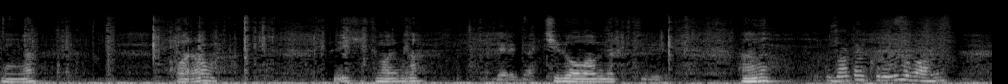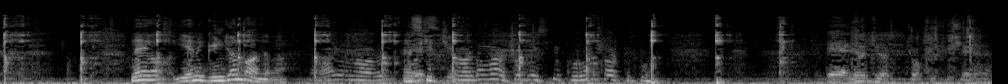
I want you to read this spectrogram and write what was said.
Sinyal var ama büyük ihtimal bu da Geride. çivi olabilir. Çivi. Anladın? zaten kırılı mı abi? Ne o? Yeni güncel malzeme. Abi? Eski. Çıkardım var. Çok eski kurumuş artık bu. Değerli ötüyor. Çok güçlü şeylere.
